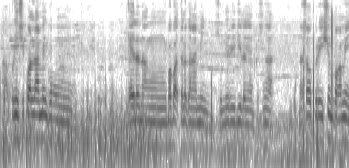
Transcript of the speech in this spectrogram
ah, principal namin kung kailan ang baba talaga namin. So niready lang yan kasi nga nasa operation pa kami.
